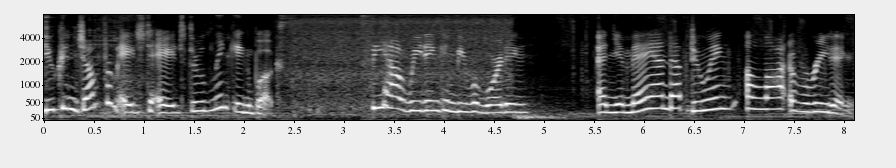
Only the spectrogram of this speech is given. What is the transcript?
You can jump from age to age through linking books. See how reading can be rewarding? And you may end up doing a lot of reading.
